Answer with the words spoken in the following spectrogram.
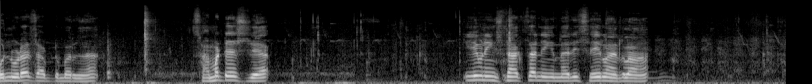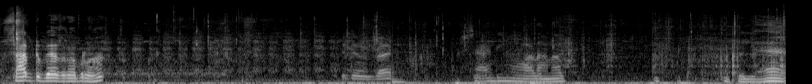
ஒன்று விட சாப்பிட்டு பாருங்க. செம டேஸ்ட்டு ஈவினிங் ஸ்நாக்ஸ் தான் நீங்கள் நிறைய செய்யலாம் இதெல்லாம். சாப்பிட்டு பேசுகிறேன் அப்புறம். ஸ்டார்டிங் வாடானா? இல்லை.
